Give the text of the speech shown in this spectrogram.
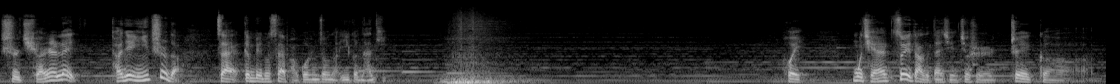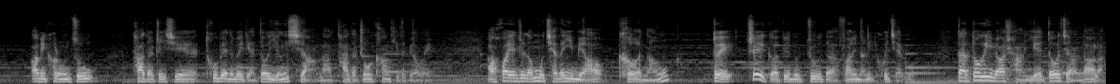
使全人类团结一致的在跟病毒赛跑过程中的一个难题。会，目前最大的担心就是这个奥密克戎株，它的这些突变的位点都影响了它的中和抗体的表位，啊，换言之呢，目前的疫苗可能对这个病毒株的防御能力会减弱，但多个疫苗厂也都讲到了，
